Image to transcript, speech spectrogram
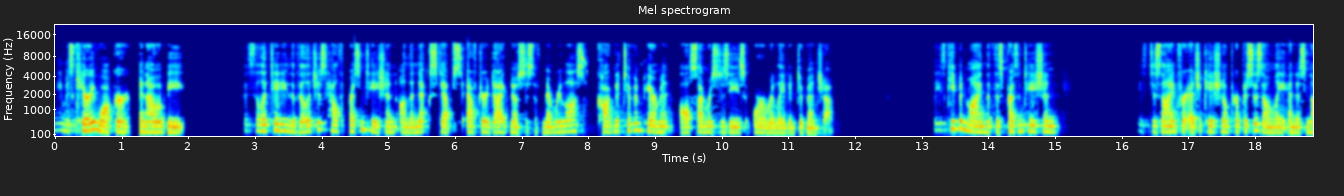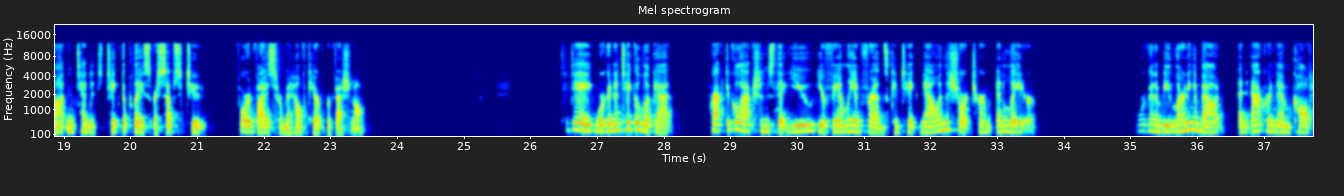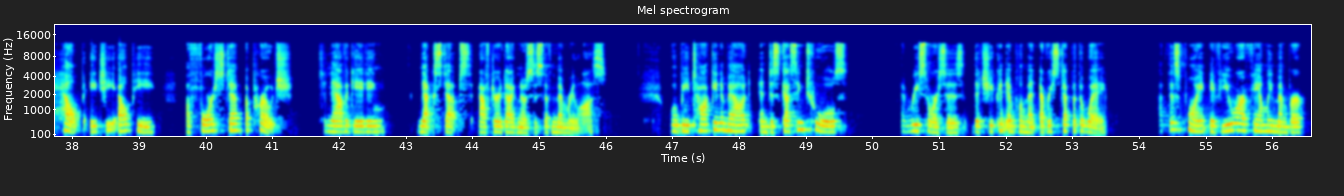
My name is Carrie Walker, and I will be facilitating the village's health presentation on the next steps after a diagnosis of memory loss, cognitive impairment, Alzheimer's disease, or related dementia. Please keep in mind that this presentation is designed for educational purposes only and is not intended to take the place or substitute for advice from a healthcare professional. Today, we're going to take a look at practical actions that you, your family, and friends can take now in the short term and later. We're going to be learning about an acronym called HELP, H E L P, a four step approach to navigating next steps after a diagnosis of memory loss. We'll be talking about and discussing tools and resources that you can implement every step of the way. At this point, if you or a family member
